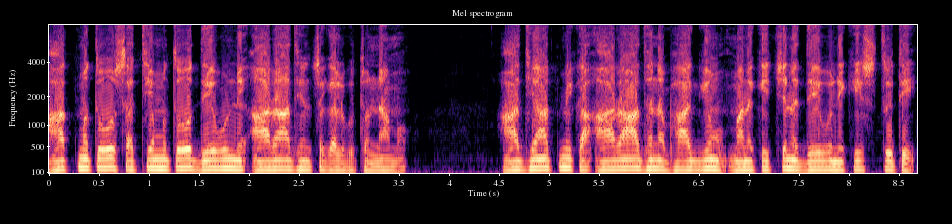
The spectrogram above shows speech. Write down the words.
ఆత్మతో సత్యముతో దేవుణ్ణి ఆరాధించగలుగుతున్నాము. ఆధ్యాత్మిక ఆరాధన భాగ్యం మనకిచ్చిన దేవునికి స్థుతి.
